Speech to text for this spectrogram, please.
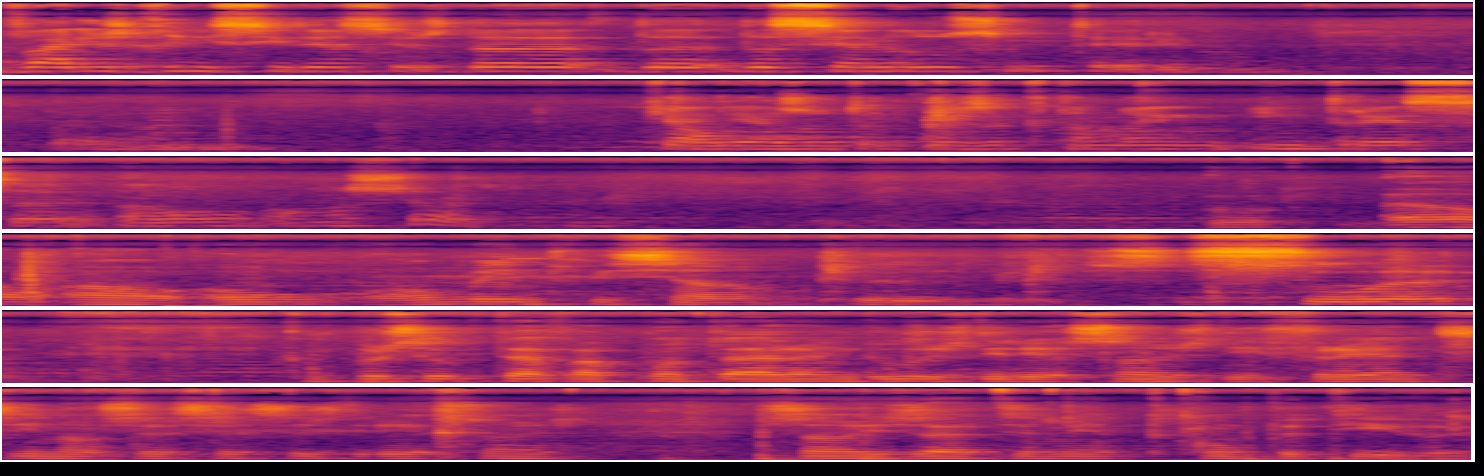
várias reincidências da, da, da cena do cemitério. Um, que é aliás outra coisa que também interessa ao, ao Machado. Há, há, há uma intuição uh, sua que me pareceu que estava a apontar em duas direções diferentes e não sei se essas direções são exatamente compatíveis.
